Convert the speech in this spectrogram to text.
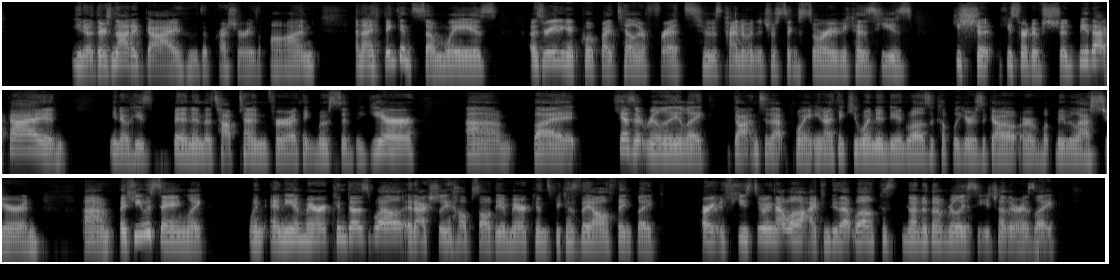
you know, there's not a guy who the pressure is on. And I think in some ways, I was reading a quote by Taylor Fritz, who is kind of an interesting story because he's he should he sort of should be that guy, and you know, he's been in the top 10 for, I think, most of the year. Um, but he hasn't really like gotten to that point. You know, I think he won Indian Wells a couple years ago or maybe last year. And, um, but he was saying like when any American does well, it actually helps all the Americans because they all think like, all right, if he's doing that well, I can do that well. Cause none of them really see each other as like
